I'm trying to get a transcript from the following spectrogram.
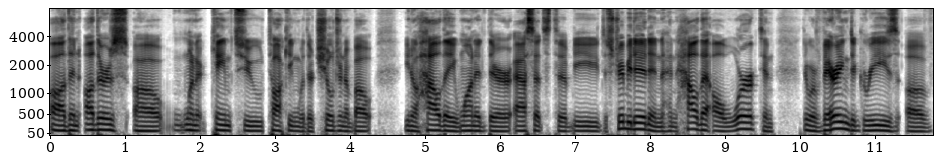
uh, than others uh, when it came to talking with their children about, you know, how they wanted their assets to be distributed and and how that all worked and there were varying degrees of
